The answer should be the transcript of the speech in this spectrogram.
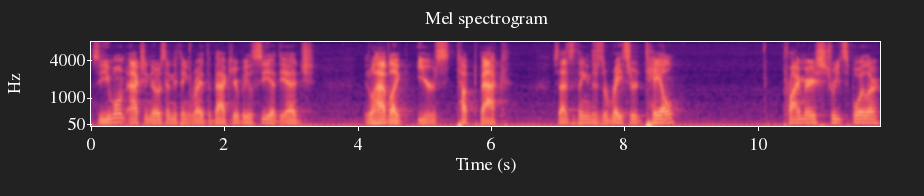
So you won't actually notice anything right at the back here, but you'll see at the edge, it'll have like ears tucked back. So that's the thing. There's a racer tail, primary street spoiler.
